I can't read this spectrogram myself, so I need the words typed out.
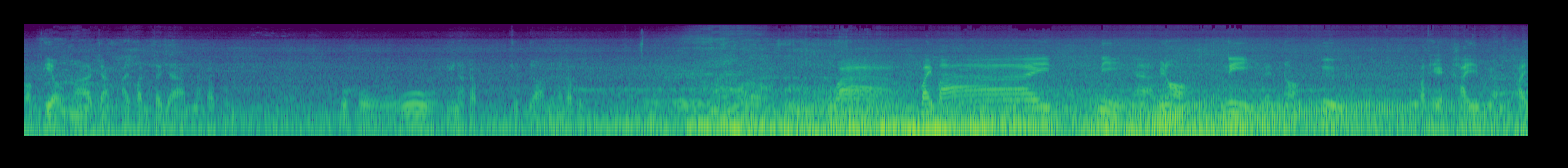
ท่องเที่ยวมาจากไอคอนสยามนะครับผมโอ้โหนี่นะครับสุดยอดเลยนะครับผมว้าวบายบาย นี่นะพี่น้องนี่เลยพี่น้องคือประเทศไทยเมืองไทย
